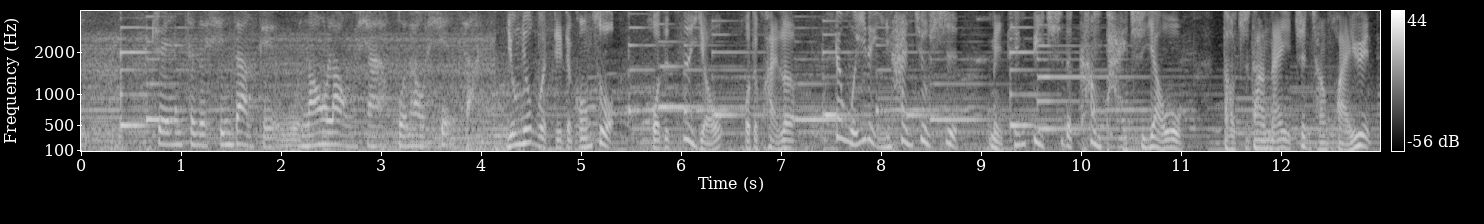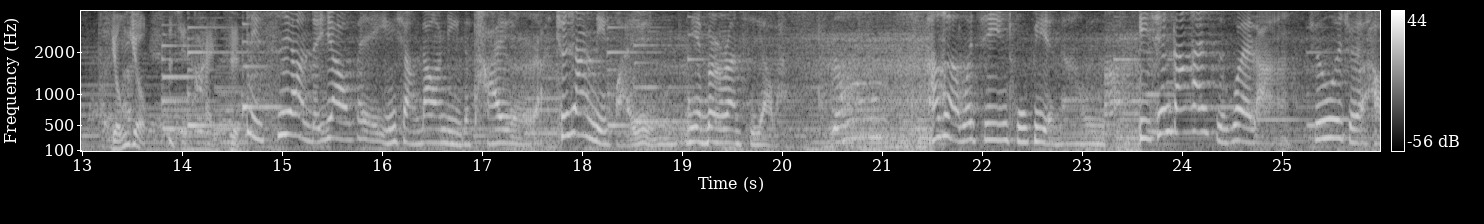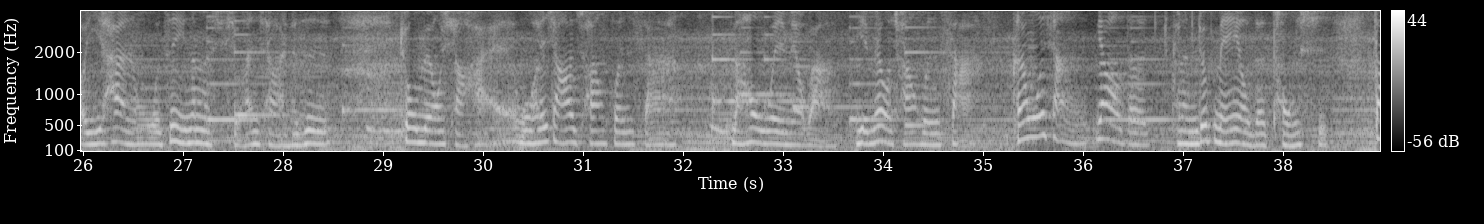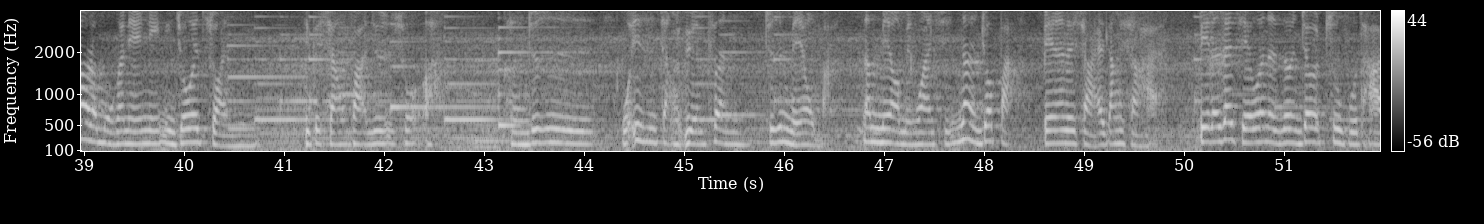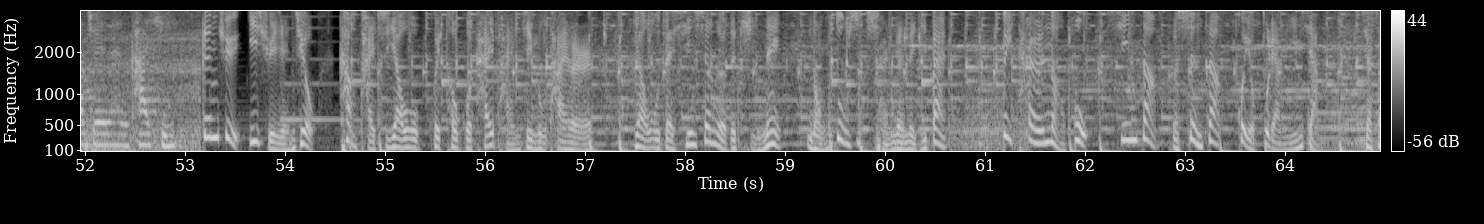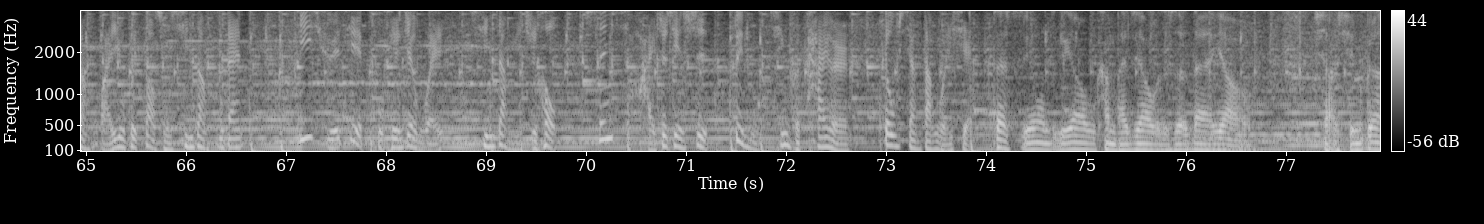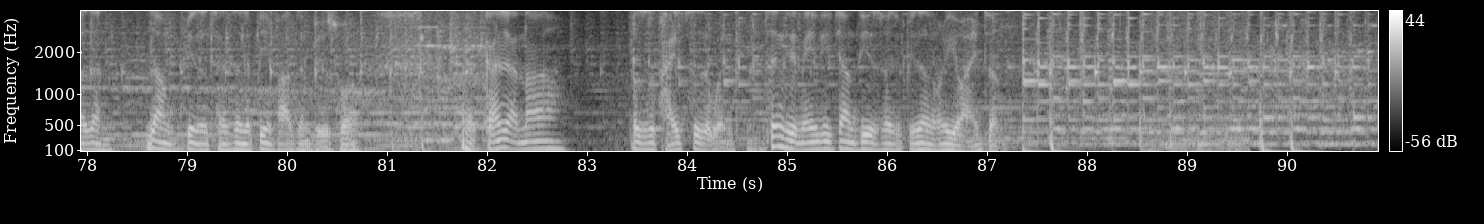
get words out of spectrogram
捐这个心脏给我，然后让我现在活到现在。拥有稳定的工作，活得自由，活得快乐，但唯一的遗憾就是每天必吃的抗排斥药物，导致他难以正常怀孕，拥有自己的孩子。你吃药，你的药会影响到你的胎儿啊，就像你怀孕，你也不能乱吃药吧？他可能会基因突变啊。以前刚开始会啦，就会觉得好遗憾哦，我自己那么喜欢小孩，可是就没有小孩，我很想要穿婚纱，然后我也没有办法，也没有穿婚纱。可能我想要的，可能就没有的同时，到了某个年龄，你就会转一个想法，就是说啊，可能就是我一直讲缘分，就是没有嘛，那没有没关系，那你就把别人的小孩当小孩。别人在结婚的时候，你就祝福他，觉得很开心。根据医学研究，抗排斥药物会透过胎盘进入胎儿，药物在新生儿的体内浓度是成人的一半，对胎儿脑部、心脏和肾脏会有不良影响，加上怀孕会造成心脏负担。医学界普遍认为，心脏移植后生小孩这件事对母亲和胎儿都相当危险。在使用这个药物抗排斥药物的时候，大家要小心，不要让。让病人产生了并发症，比如说，呃，感染呐，或者是排斥的问题。身体的免疫力降低的时候，就比较容易有癌症。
